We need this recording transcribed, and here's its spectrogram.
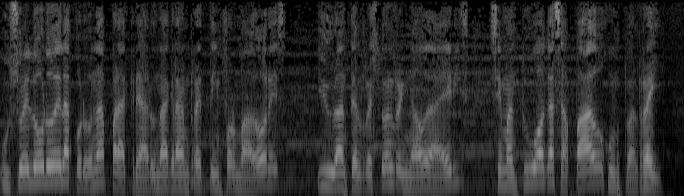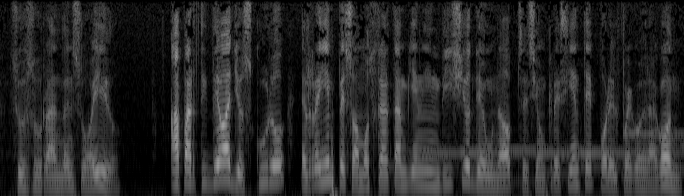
usó el oro de la corona para crear una gran red de informadores y durante el resto del reinado de Aerys se mantuvo agazapado junto al rey, susurrando en su oído. A partir de Valle Oscuro, el rey empezó a mostrar también indicios de una obsesión creciente por el fuego dragón,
